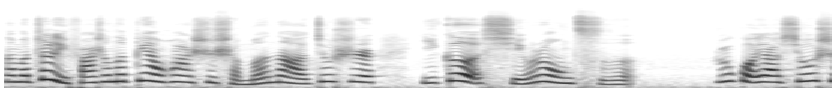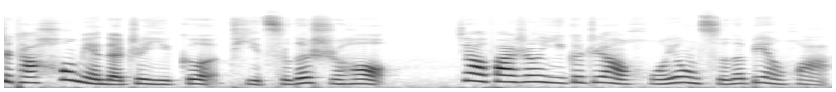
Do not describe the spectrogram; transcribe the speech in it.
那么这里发生的变化是什么呢？就是一个形容词，如果要修饰它后面的这一个体词的时候，就要发生一个这样活用词的变化。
